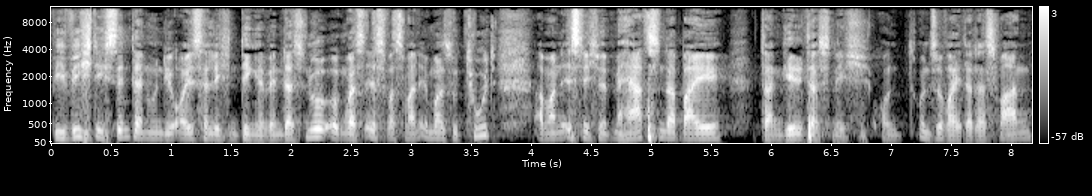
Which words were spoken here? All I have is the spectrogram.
wie wichtig sind denn nun die äußerlichen Dinge? Wenn das nur irgendwas ist, was man immer so tut, aber man ist nicht mit dem Herzen dabei, dann gilt das nicht und, und so weiter. Das waren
